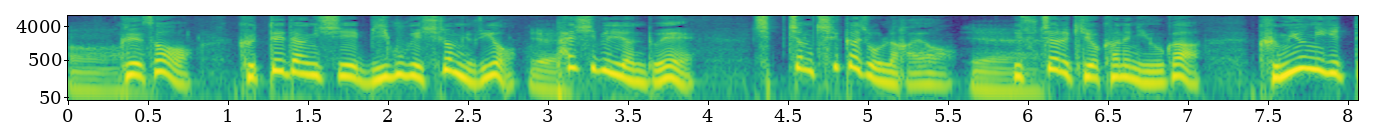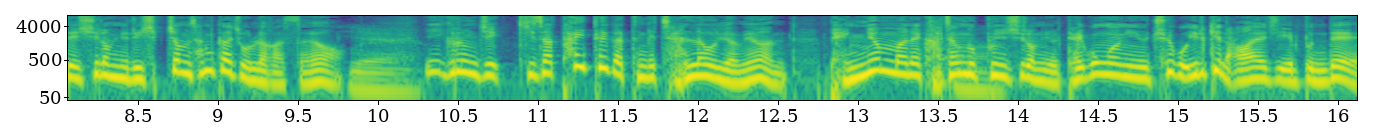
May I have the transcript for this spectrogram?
어. 그래서 그때 당시에 미국의 실업률이요. 예. 81년도에 10.7까지 올라가요. 예. 이 숫자를 기억하는 이유가 금융위기 때 실업률이 10.3까지 올라갔어요. 예. 이 그럼 이제 기사 타이틀 같은 게 잘 나오려면 100년 만에 가장 어. 높은 실업률, 대공황 이후 최고 이렇게 나와야지 예쁜데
